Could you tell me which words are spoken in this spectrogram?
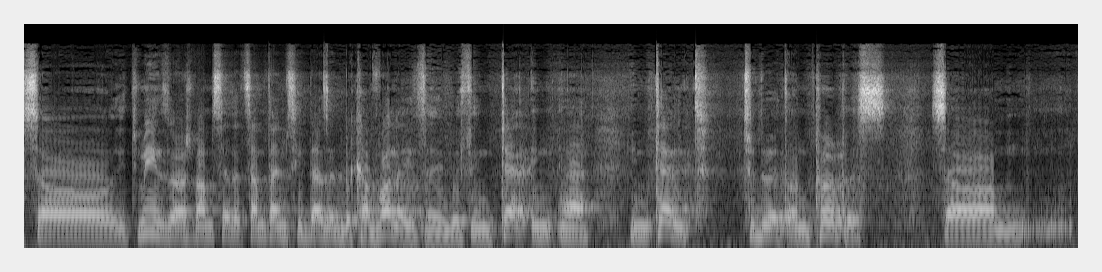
So it means, the Rashbam said that sometimes he does it bekavona, it's uh, with intent, in, uh, intent to do it on purpose. So um,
